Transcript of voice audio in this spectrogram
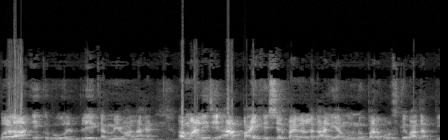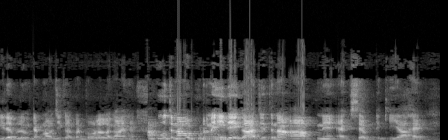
बड़ा एक रोल प्ले करने वाला है। अब मान लीजिए आप बाईफेशियल पैनल लगा लिया मोनो पर और उसके बाद आप पीडब्ल्यू टेक्नोलॉजी का कंट्रोलर लगाए हैं, आपको उतना आउटपुट नहीं देगा जितना आपने एक्सेप्ट किया है।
